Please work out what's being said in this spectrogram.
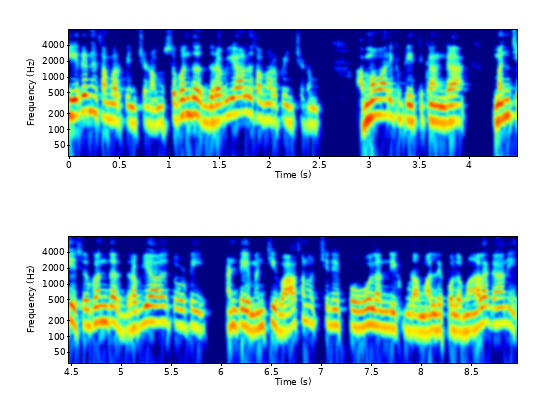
చీరని సమర్పించడం సుగంధ ద్రవ్యాలు సమర్పించడం అమ్మవారికి ప్రీతికరంగా మంచి సుగంధ ద్రవ్యాలతోటి అంటే మంచి వాసన వచ్చిన పువ్వులన్నీ కూడా మల్లెపూల మాల కానీ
